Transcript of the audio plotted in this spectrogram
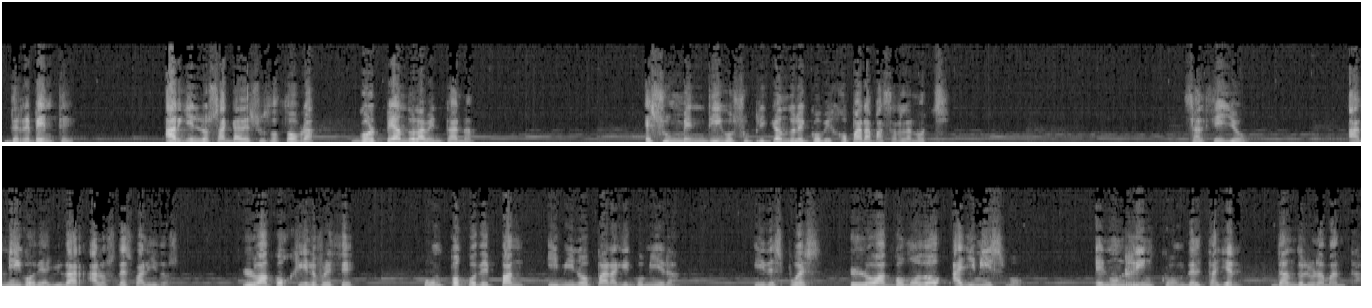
De repente, alguien lo saca de su zozobra golpeando la ventana. Es un mendigo suplicándole cobijo para pasar la noche. Salcillo, amigo de ayudar a los desvalidos, lo acoge y le ofrece un poco de pan y vino para que comiera, y después lo acomodó allí mismo, en un rincón del taller, dándole una manta.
